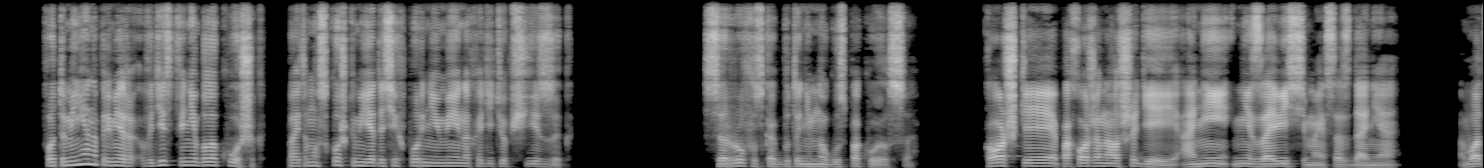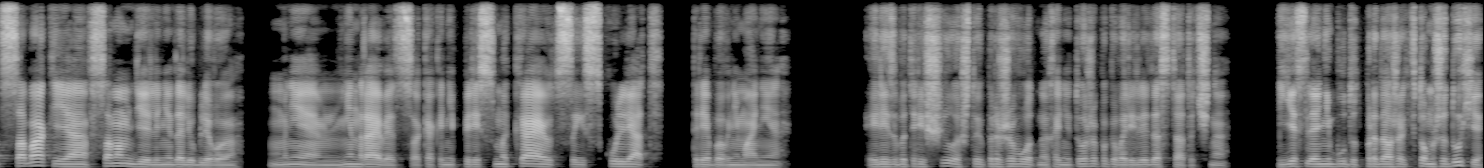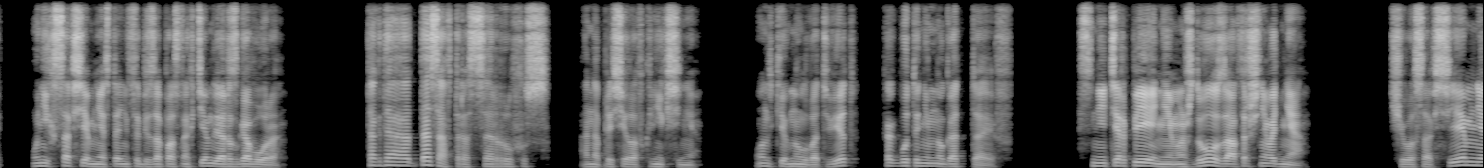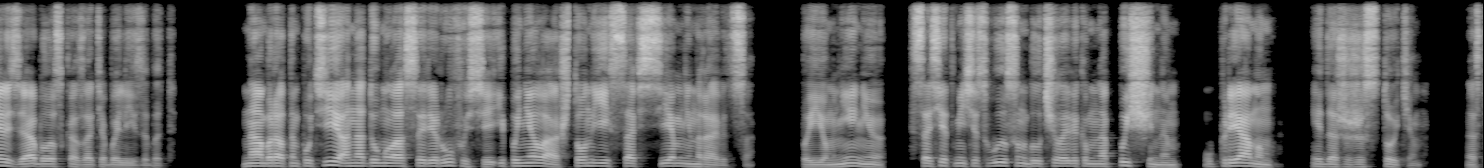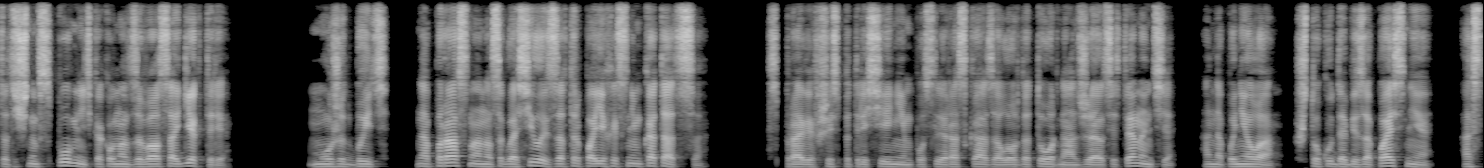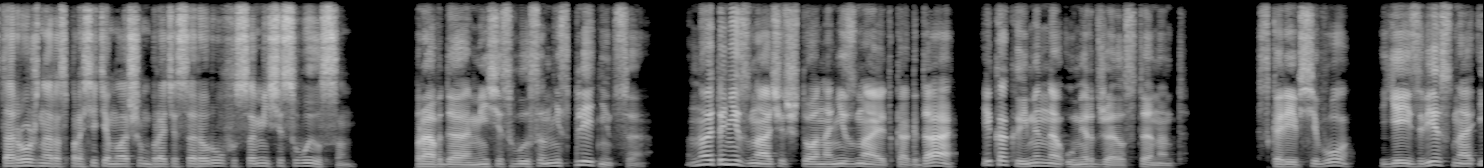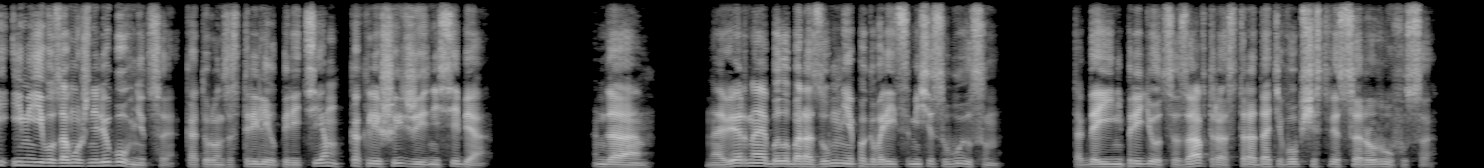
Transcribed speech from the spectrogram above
Вот у меня, например, в детстве не было кошек, поэтому с кошками я до сих пор не умею находить общий язык. Сэр Руфус как будто немного успокоился. Кошки похожи на лошадей, они независимые создания. Вот собак я в самом деле недолюбливаю. Мне не нравится, как они пересмыкаются и скулят, требуя внимания. Элизабет решила, что и про животных они тоже поговорили достаточно. Если они будут продолжать в том же духе, у них совсем не останется безопасных тем для разговора. «Тогда до завтра, сэр Руфус». Она присела в Книксине. Он кивнул в ответ, как будто немного оттаив. «С нетерпением жду завтрашнего дня». Чего совсем нельзя было сказать об Элизабет. На обратном пути она думала о сэре Руфусе и поняла, что он ей совсем не нравится. По ее мнению, сосед миссис Уилсон был человеком напыщенным, упрямым и даже жестоким. Достаточно вспомнить, как он отзывался о Гекторе. Может быть, напрасно она согласилась завтра поехать с ним кататься. Справившись с потрясением после рассказа лорда Торна о Джайлсе Теннанте, она поняла, что куда безопаснее осторожно расспросить о младшем брате сэра Руфуса миссис Уилсон. Правда, миссис Уилсон не сплетница, но это не значит, что она не знает, когда и как именно умер Джайлс Теннант. Скорее всего, ей известно и имя его замужней любовницы, которую он застрелил перед тем, как лишить жизни себя. Да, наверное, было бы разумнее поговорить с миссис Уилсон. Тогда ей не придется завтра страдать в обществе сэра Руфуса.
